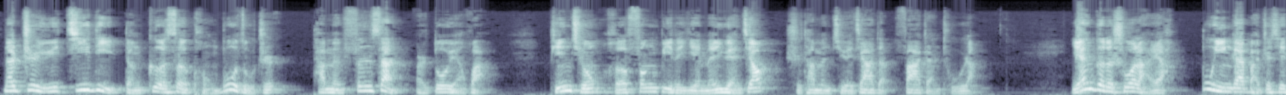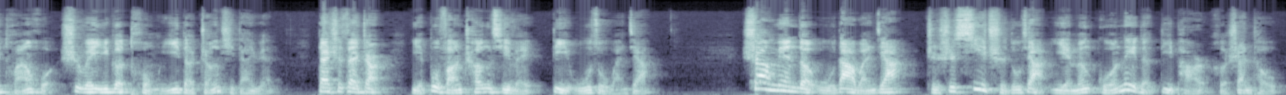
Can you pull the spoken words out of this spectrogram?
那至于基地等各色恐怖组织，他们分散而多元化，贫穷和封闭的也门远郊是他们绝佳的发展土壤。严格的说来呀，不应该把这些团伙视为一个统一的整体单元，但是在这儿也不妨称其为第五组玩家。上面的五大玩家只是细尺度下也门国内的地盘和山头。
